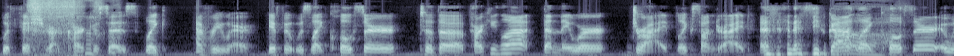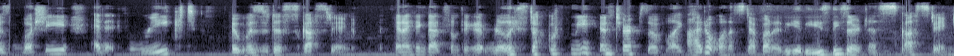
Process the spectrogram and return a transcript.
with fish carcasses like everywhere. If it was like closer to the parking lot, then they were dried, like sun dried. And then as you got like closer, it was mushy and it reeked. It was disgusting. And I think that's something that really stuck with me in terms of like, I don't want to step on any of these. These are disgusting.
